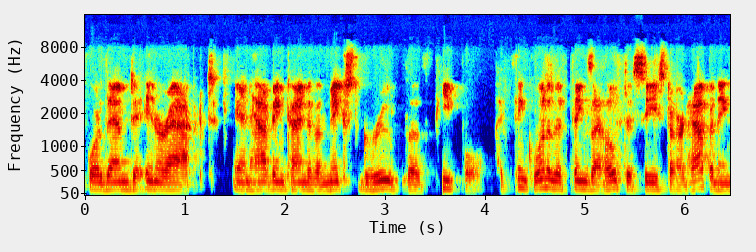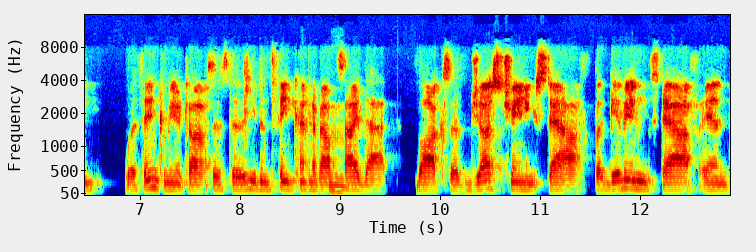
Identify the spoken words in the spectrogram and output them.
for them to interact and having kind of a mixed group of people. I think one of the things I hope to see start happening within Communitas is to even think kind of hmm. outside mm. that box of just training staff, but giving staff and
